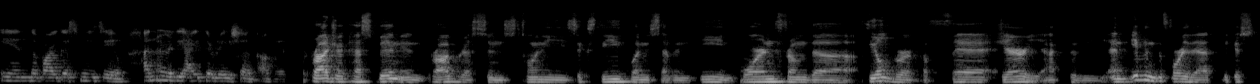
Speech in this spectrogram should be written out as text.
in the Vargas Museum, an early iteration of it. The project has been in progress since 2016, 2017, born from the fieldwork of uh, Jerry, actually. And even before that, because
